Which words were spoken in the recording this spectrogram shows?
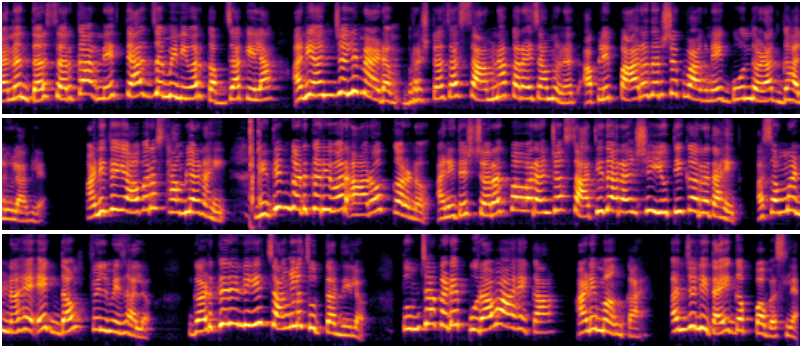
त्यानंतर सरकारने त्याच जमिनीवर कब्जा केला आणि अंजली मॅडम भ्रष्टाचा सामना करायचा म्हणत आपले पारदर्शक वागणे गोंधळात घालू लागल्या. आणि ते यावरच थांबल्या नाही. नितीन गडकरीवर आरोप करणं आणि ते शरद पवारांच्या साथीदारांशी युती करत आहेत असं म्हणणं हे एकदम फिल्मी झालं. गडकरींनीही चांगलंच उत्तर दिलं. तुमच्याकडे पुरावा आहे का? आणि मग काय? अंजलीताई गप्प बसल्या.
